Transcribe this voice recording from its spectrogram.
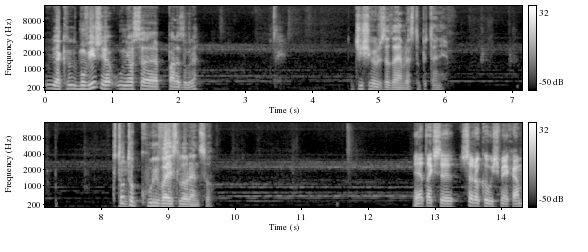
jak mówisz, ja uniosę palec do góry. Dzisiaj już zadałem raz to pytanie. Kto to kurwa jest Lorenzo? Ja tak się szeroko uśmiecham.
